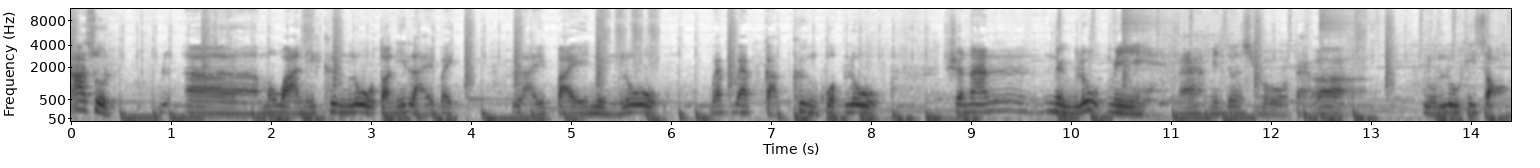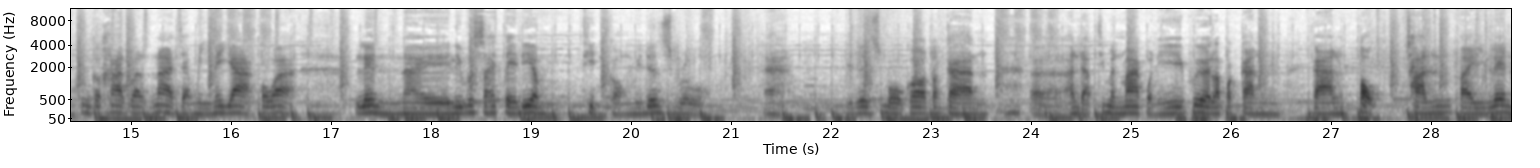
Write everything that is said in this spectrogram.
ล่าสุดเมื่อวานนี้ครึ่งลูกตอนนี้ไหลไปไหลไป 1 ลูก แวบๆกับครึ่งควบลูก ฉะนั้น 1 ลูกมีนะมิดเดิลสโบแต่ก็ลุ้นลูกที่ 2 ซึ่งก็คาดว่าน่าจะมีไม่ยาก เพราะว่าเล่นใน Riverside Stadium ถิ่นของ Middlesbrough อ่า Middlesbrough ก็ต้องการออันดับที่มันมากกว่านี้เพื่อรับประกันการตกชั้นไปเล่น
